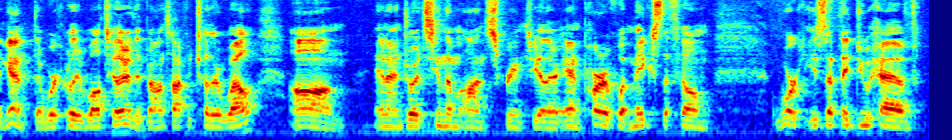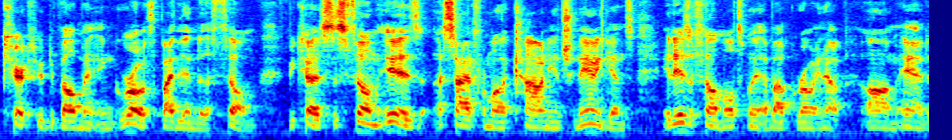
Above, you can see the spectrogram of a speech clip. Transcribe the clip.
again, they work really well together. They bounce off each other well. Um, and I enjoyed seeing them on screen together. And part of what makes the film work is that they do have character development and growth by the end of the film. Because this film is, aside from all the comedy and shenanigans, it is a film ultimately about growing up. Um, and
